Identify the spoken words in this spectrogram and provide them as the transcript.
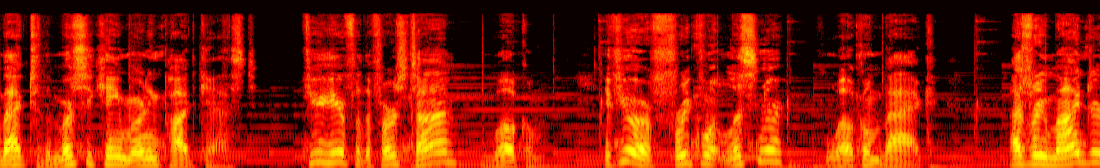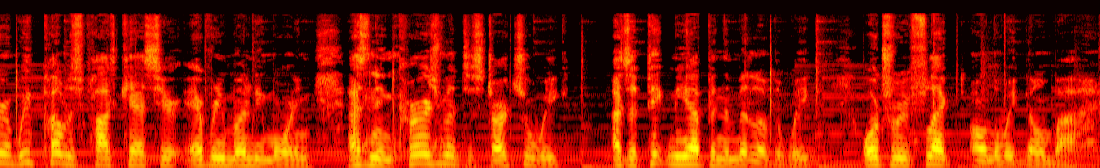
back to the Mercy Came Running Podcast. If you're here for the first time, welcome. If you're a frequent listener, welcome back. As a reminder, we publish podcasts here every Monday morning as an encouragement to start your week, as a pick me up in the middle of the week, or to reflect on the week gone by.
